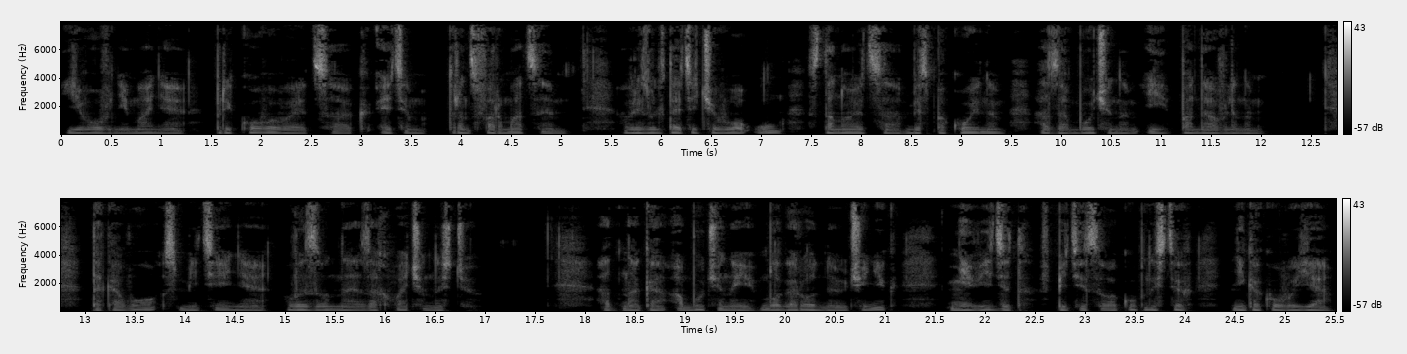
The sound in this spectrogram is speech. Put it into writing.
его внимание приковывается к этим трансформациям, в результате чего ум становится беспокойным, озабоченным и подавленным. Таково смятение, вызванное захваченностью. Однако обученный благородный ученик не видит в пяти совокупностях никакого я.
